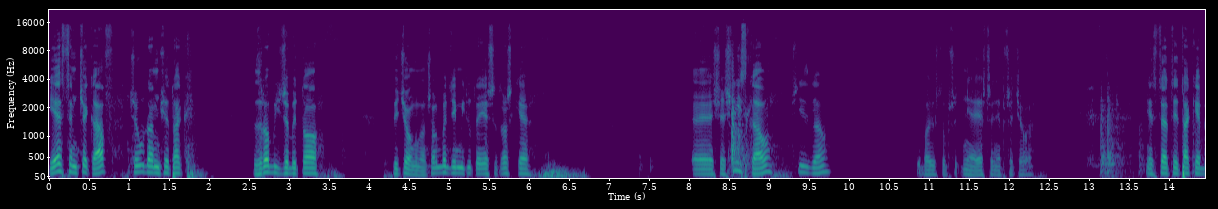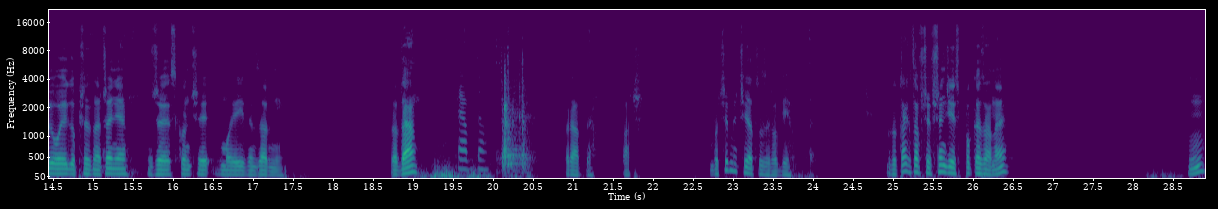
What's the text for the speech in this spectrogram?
Jestem ciekaw, czy uda mi się tak zrobić, żeby to wyciągnąć. On będzie mi tutaj jeszcze troszkę e, się śliskał. Ślizgał. Chyba już to, przy... nie, jeszcze nie przeciąłem. Niestety takie było jego przeznaczenie, że skończy w mojej wędzarni. Prawda? prawda. Prawda. Patrz. Zobaczymy, czy ja to zrobię. Bo to tak zawsze wszędzie jest pokazane. Hmm?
